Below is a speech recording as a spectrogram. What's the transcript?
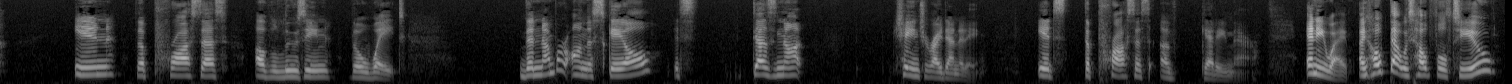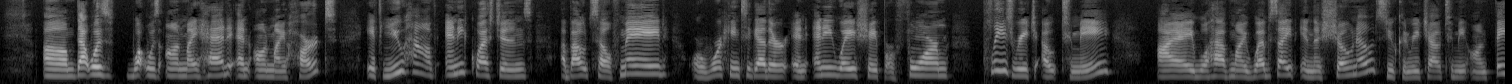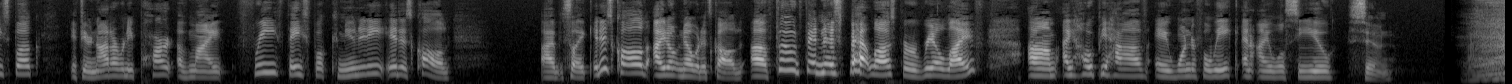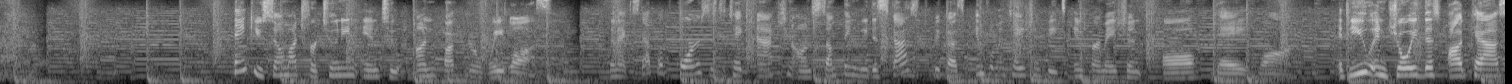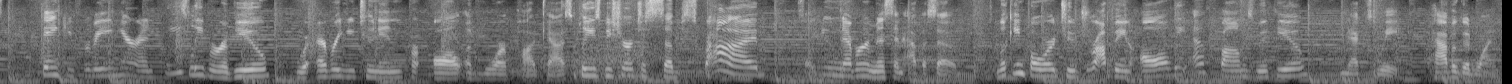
in the process of losing the weight. The number on the scale it does not change your identity. It's the process of getting there. Anyway, I hope that was helpful to you. Um, that was what was on my head and on my heart. If you have any questions about Selfmade or working together in any way, shape, or form, please reach out to me. I will have my website in the show notes. You can reach out to me on Facebook. If you're not already part of my free Facebook community, it is called uh, it's like it is called i don't know what it's called uh, food fitness fat loss for real life um, I hope you have a wonderful week, and I will see you soon. Thank you so much for tuning in to Unfuck Your Weight Loss. The next step, of course, is to take action on something we discussed because implementation beats information all day long. If you enjoyed this podcast, thank you for being here and please leave a review wherever you tune in for all of your podcasts. Please be sure to subscribe so you never miss an episode. Looking forward to dropping all the F bombs with you next week. Have a good one.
